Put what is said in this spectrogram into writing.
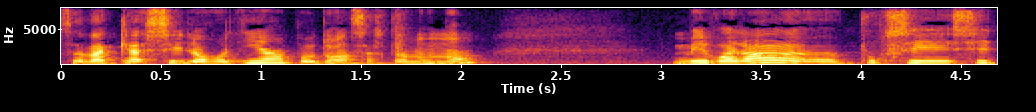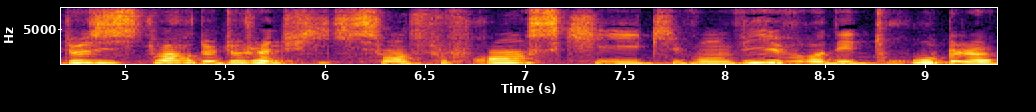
ça va casser leur lien pendant un certain moment. Mais voilà, euh, pour ces, deux histoires de deux jeunes filles qui sont en souffrance, qui, vont vivre des troubles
